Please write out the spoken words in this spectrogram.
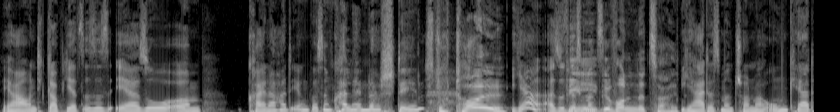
Ja, und ich glaube, jetzt ist es eher so, ähm, keiner hat irgendwas im Kalender stehen. Ist doch toll. Ja, also viel dass gewonnene Zeit. Ja, dass man schon mal umkehrt.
